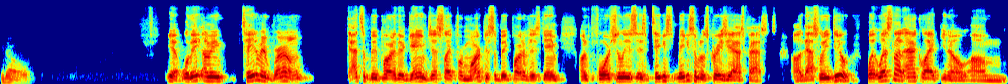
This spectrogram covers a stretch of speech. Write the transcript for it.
You know, yeah, well, they, I mean, Tatum and Brown, that's a big part of their game. Just like for Marcus, a big part of his game, unfortunately, is, is taking making some of those crazy ass passes. Uh, that's what he do. But let's not act like you know um,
